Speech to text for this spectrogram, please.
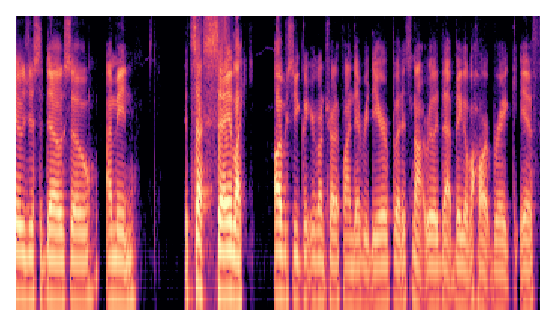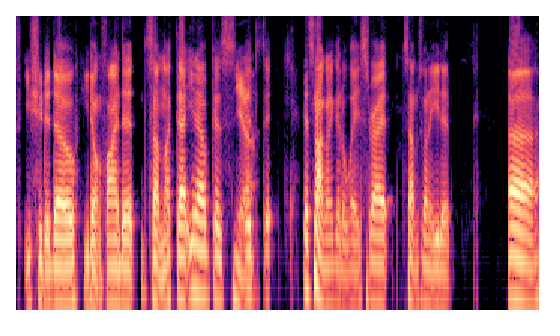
it was just a doe. So I mean, it sucks to say. Like, obviously, you're going to try to find every deer, but it's not really that big of a heartbreak if you shoot a doe, you don't find it, something like that. You know, because Yeah. it's it, it's not going to go to waste, right? Something's going to eat it. Uh,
